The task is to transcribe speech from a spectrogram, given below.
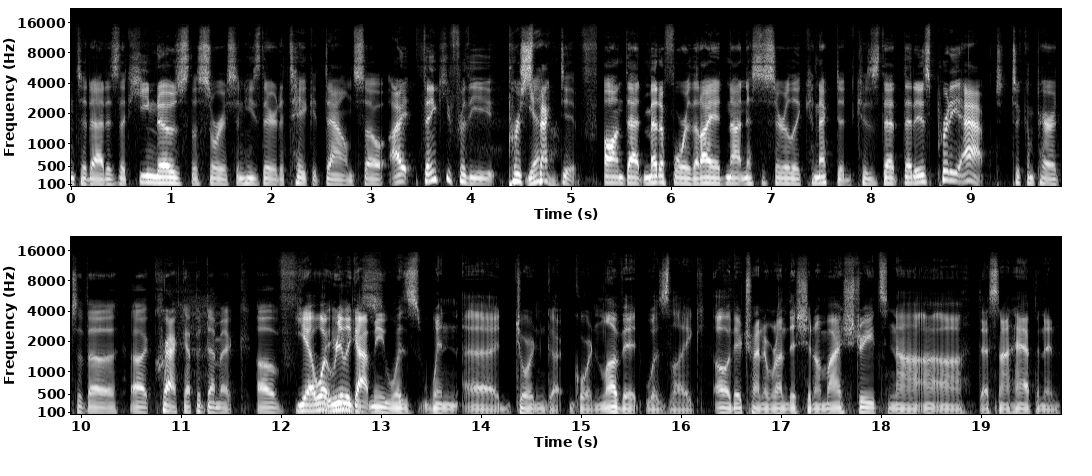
hinted at is that he knows the source and he's there to take it down. So I thank you for the perspective on that metaphor that I had not necessarily connected because that that is pretty apt to compare it to the uh, crack epidemic of Yeah, what really got me was when uh, Jordan G- Gordon Levitt was like, "Oh, they're trying to run this shit on my streets. Nah, uh, uh that's not happening.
